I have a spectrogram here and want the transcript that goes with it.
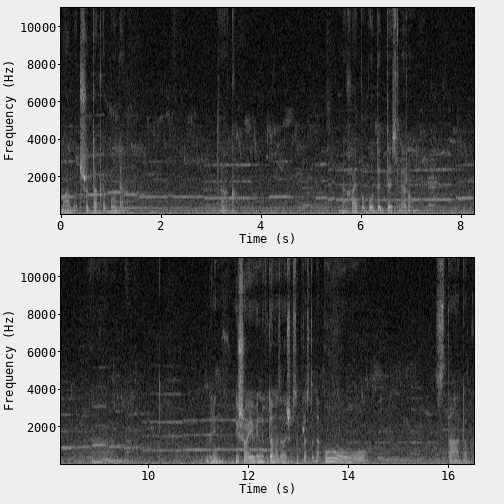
Мабуть, що так і буде. Так. Нехай побуде тесляром. А, да. Блін. І що, і він вдома залишився просто, да. О. Статок.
